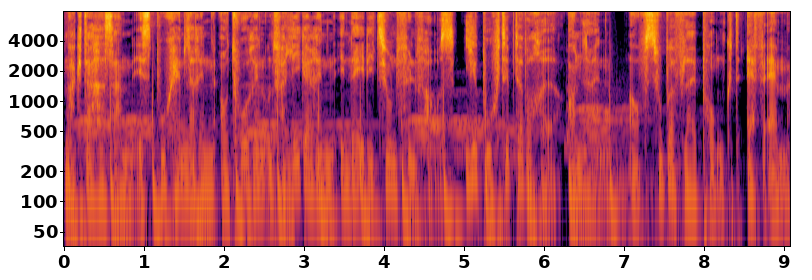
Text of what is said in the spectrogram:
Magda Hassan ist Buchhändlerin, Autorin und Verlegerin in der Edition 5 Haus. Ihr Buchtipp der Woche online auf superfly.fm.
